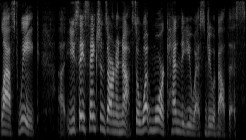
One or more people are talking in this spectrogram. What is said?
last week. Uh, you say sanctions aren't enough. So, what more can the U.S. do about this?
